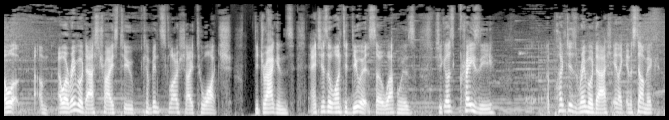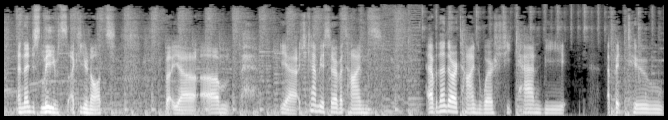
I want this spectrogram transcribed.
oh, um, our Rainbow Dash tries to convince Fluttershy to watch the dragons, and she doesn't want to do it. So what happened was she goes crazy, uh, punches Rainbow Dash in, like in the stomach, and then just leaves. I kid you not. But yeah, um, yeah, she can be assertive at times. Uh, but then there are times where she can be a bit too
